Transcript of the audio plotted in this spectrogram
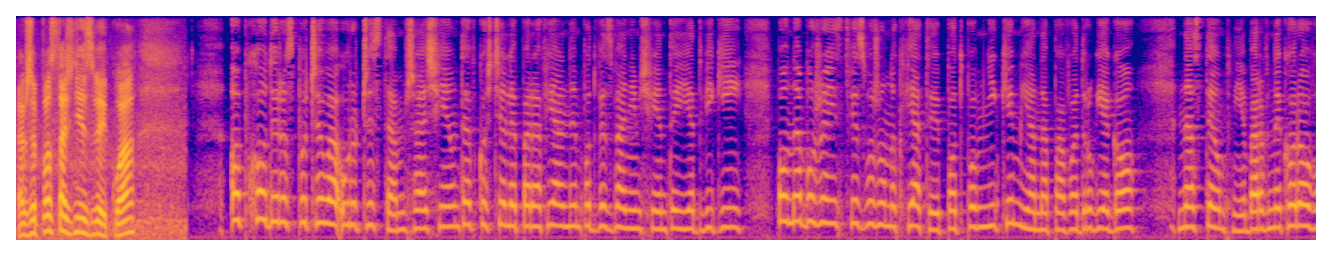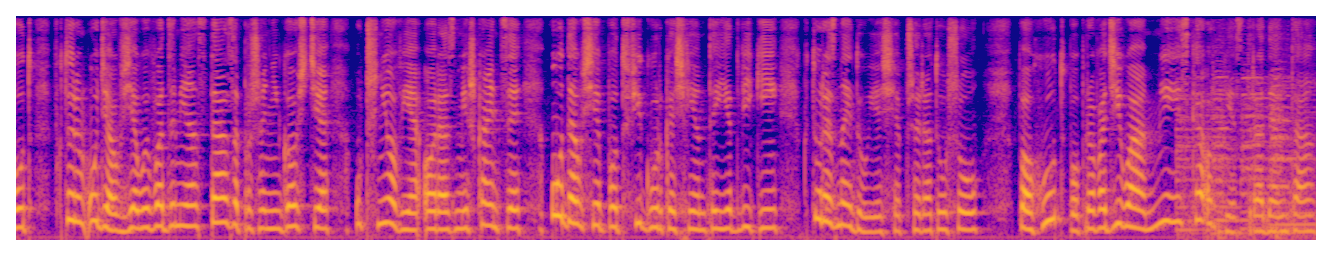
Także postać niezwykła. Obchody rozpoczęła uroczysta msza święta w kościele parafialnym pod wezwaniem świętej Jadwigi. Po nabożeństwie złożono kwiaty pod pomnikiem Jana Pawła II. Następnie barwny korowód, w którym udział wzięły władze miasta, zaproszeni goście, uczniowie oraz mieszkańcy, udał się pod figurkę świętej Jadwigi, która znajduje się przy ratuszu. Pochód poprowadziła Miejska Orkiestra Dęta.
